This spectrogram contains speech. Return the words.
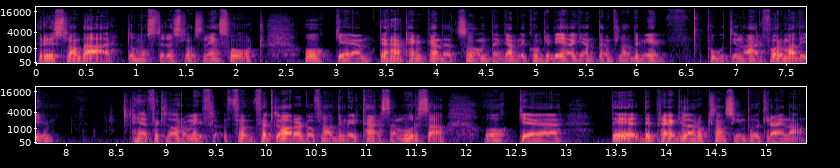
Ryssland är, då måste det slås ner hårt. Och eh, det här tänkandet som den gamle KGB-agenten Vladimir Putin är formad i eh, förklarar, mig, för, förklarar då Vladimir Karsa Mursa. Och eh, det, det präglar också hans syn på Ukraina.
